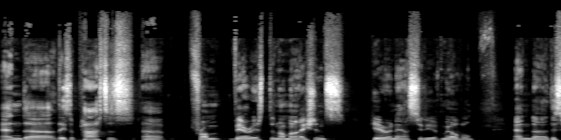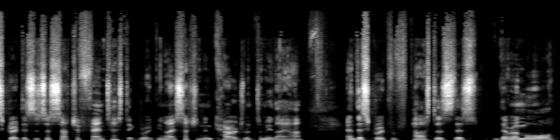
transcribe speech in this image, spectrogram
And uh, these are pastors uh, from various denominations here in our city of Melville. And uh, this group, this is just such a fantastic group, you know, such an encouragement to me they are. And this group of pastors, there's, there are more,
